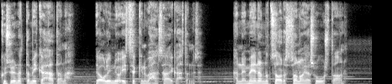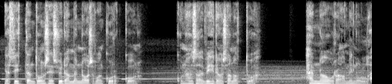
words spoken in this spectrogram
Kysyin, että mikä hätänä, ja olin jo itsekin vähän säikähtänyt. Hän ei meinannut saada sanoja suustaan, ja sitten tunsin sydämen nousevan kurkkuun, kun hän sai vihdoin sanottua. Hän nauraa minulle.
